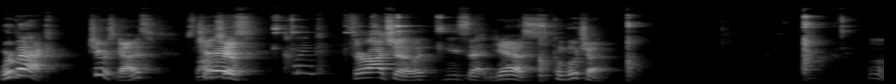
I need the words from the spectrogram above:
we're back. Cheers, guys. Cheers. Clink. Sriracha, what he said. Yes, kombucha. Hmm.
